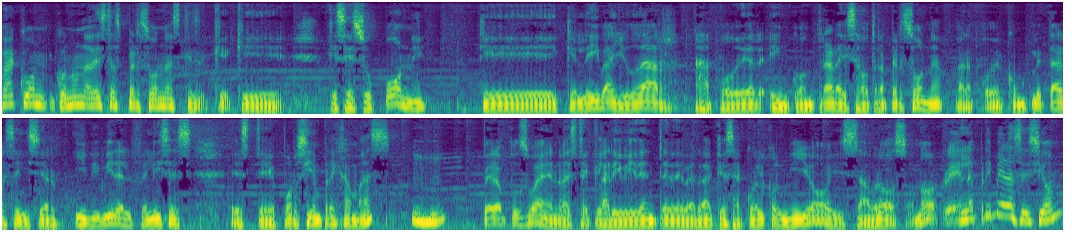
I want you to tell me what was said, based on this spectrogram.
va con, con una de estas personas que, que, que, se supone que, que le iba a ayudar a poder encontrar a esa otra persona para poder completarse y ser y vivir el felices este por siempre jamás. Pero pues bueno, este clarividente de verdad que sacó el colmillo y sabroso, ¿no? En la primera sesión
